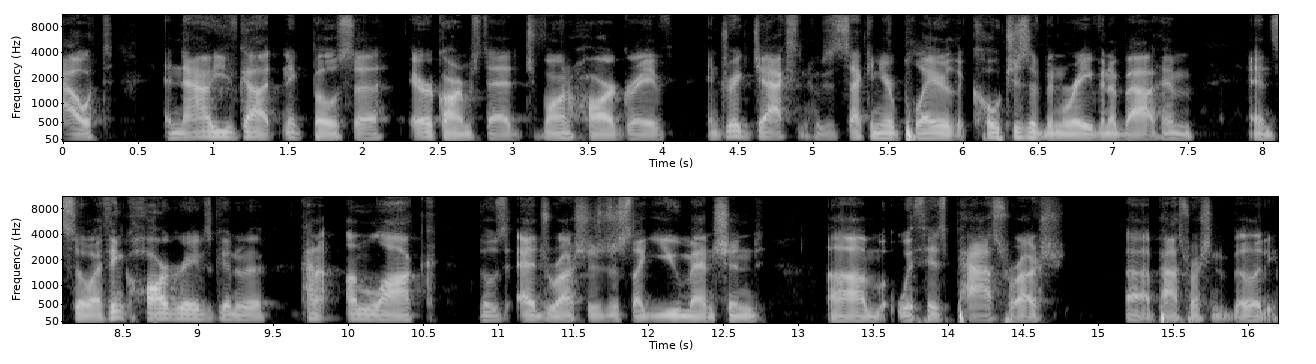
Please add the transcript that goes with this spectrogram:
out. And now you've got Nick Bosa, Arik Armstead, Javon Hargrave, and Drake Jackson, who's a second year player. The coaches have been raving about him. And so I think Hargrave's going to kind of unlock those edge rushes, just like you mentioned. um, with his pass rush, uh, pass rushing ability.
